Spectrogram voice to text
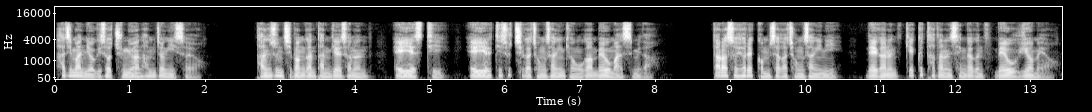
하지만 여기서 중요한 함정이 있어요. 단순 지방간 단계에서는 AST, ALT 수치가 정상인 경우가 매우 많습니다. 따라서 혈액 검사가 정상이니 내 간은 깨끗하다는 생각은 매우 위험해요.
